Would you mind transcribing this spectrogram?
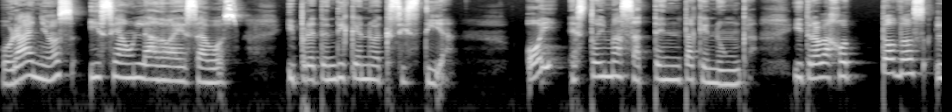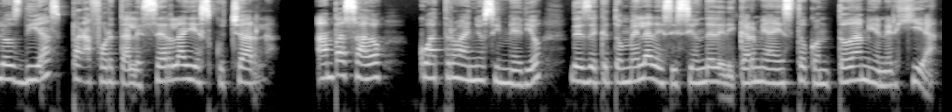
Por años hice a un lado a esa voz y pretendí que no existía. Hoy estoy más atenta que nunca y trabajo todos los días para fortalecerla y escucharla. Han pasado cuatro años y medio desde que tomé la decisión de dedicarme a esto con toda mi energía,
